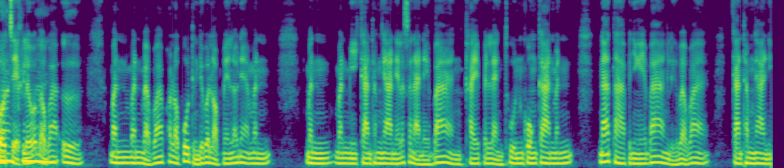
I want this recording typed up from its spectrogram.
กว้าง project ขึ้นเลยว่าแบบมากว่าเออมันมันแบบว่าพอเราพูดถึง development แล้วเนี่ยมันมันมันมีการทำงานในลักษณะไหนบ้าง ใครเป็นแหล่งทุนโครงการมันหน้าตาเป็นยังไงบ้าง หรือแบบว่าการทำงานจ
